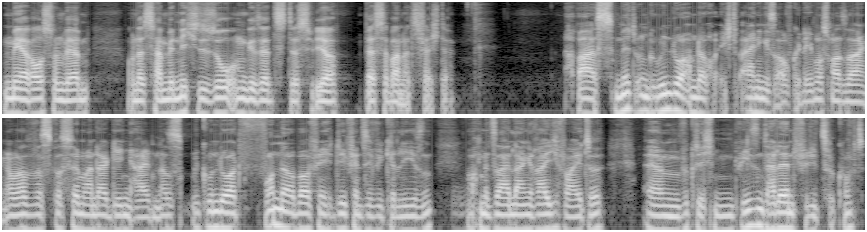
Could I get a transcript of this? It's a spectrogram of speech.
mehr rausholen werden und das haben wir nicht so umgesetzt, dass wir besser waren als Fechter. Aber Smith und Grünloh haben da auch echt einiges aufgelegt, muss man sagen. Aber was, was will man dagegen halten? Also Grünloh hat wunderbar, finde ich, defensiv gelesen. Auch mit seiner langen Reichweite. Ähm, wirklich ein Riesentalent für die Zukunft.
